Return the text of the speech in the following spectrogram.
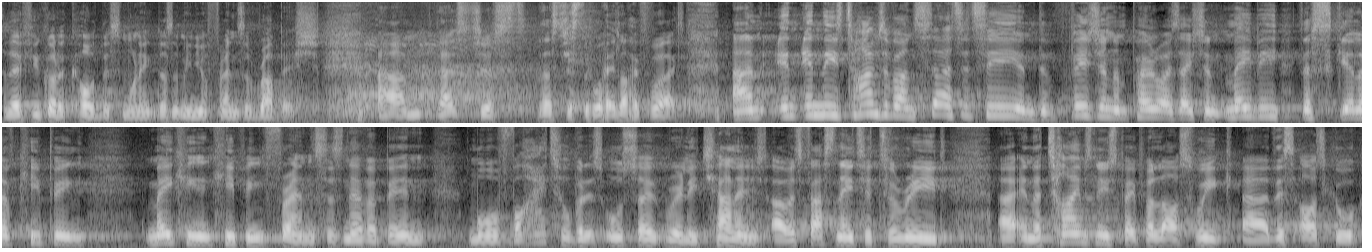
Although if you've got a cold this morning, it doesn't mean your friends are rubbish. Um, that's, just, that's just the way life works. And in, in these times of uncertainty and division and polarization, maybe the skill of keeping making and keeping friends has never been more vital, but it's also really challenged. I was fascinated to read uh, in the Times newspaper last week uh, this article,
